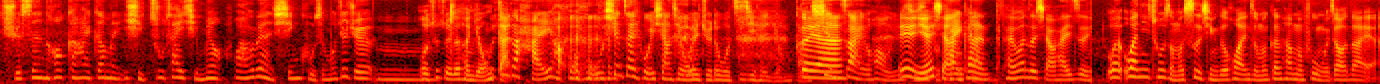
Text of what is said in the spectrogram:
学生，然后刚才跟他们一起住在一起，没有哇，会不会很辛苦？什么？我就觉得，嗯，我就觉得很勇敢，觉得还好。我现在回想起来，我也觉得我自己很勇敢。对啊，现在的话，我因为你要想想看，台湾的小孩子，万万一出什么事情的话，你怎么跟他们父母交代啊？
